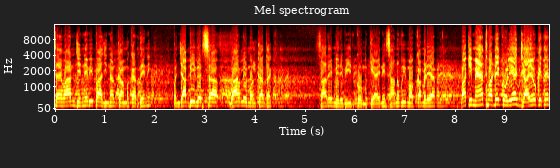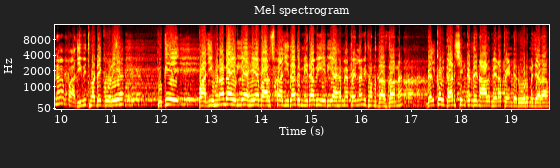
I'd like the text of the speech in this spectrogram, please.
ਸਹਿਬਾਨ ਜਿੰਨੇ ਵੀ ਭਾਜੀ ਨਾਲ ਕੰਮ ਕਰਦੇ ਨੇ ਪੰਜਾਬੀ ਵਿਰਸਾ ਬਾਹਰਲੇ ਮੁਲਕਾਂ ਤੱਕ ਸਾਰੇ ਮੇਰੇ ਵੀਰ ਘੁੰਮ ਕੇ ਆਏ ਨੇ ਸਾਨੂੰ ਵੀ ਮੌਕਾ ਮਿਲਿਆ। ਬਾਕੀ ਮੈਂ ਤੁਹਾਡੇ ਕੋਲੇ ਆ ਜਾਇਓ ਕਿਤੇ ਨਾ ਭਾਜੀ ਵੀ ਤੁਹਾਡੇ ਕੋਲੇ ਆ। ਕਿਉਂਕਿ ਭਾਜੀ ਹੁਣਾਂ ਦਾ ਏਰੀਆ ਇਹ ਹੈ, ਵਾਰਸ ਭਾਜੀ ਦਾ ਤੇ ਮੇਰਾ ਵੀ ਏਰੀਆ ਹੈ। ਮੈਂ ਪਹਿਲਾਂ ਵੀ ਤੁਹਾਨੂੰ ਦੱਸਦਾ ਹੁੰਦਾ। ਬਿਲਕੁਲ ਗੜ ਸ਼ੰਕਰ ਦੇ ਨਾਲ ਮੇਰਾ ਪਿੰਡ ਰੋਡ ਮਜਾਰਾ,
